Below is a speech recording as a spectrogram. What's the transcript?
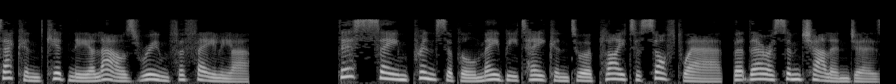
second kidney allows room for failure. This same principle may be taken to apply to software, but there are some challenges.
